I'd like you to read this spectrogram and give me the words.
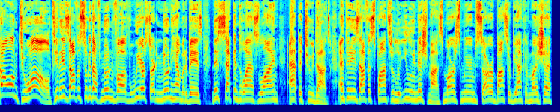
Shalom to all. Today's is Sukkot Nun Vav. We are starting Nun Hamad Bays, this second to last line at the two dots. And today's Daf is sponsored Le'ilu Nishmas, Mars Miriam, Sarah Basar Yaakov Moshe,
